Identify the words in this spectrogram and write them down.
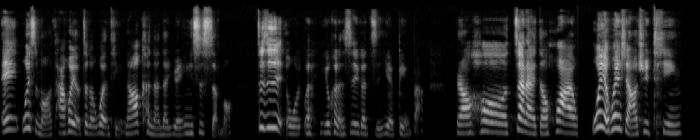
诶，为什么它会有这个问题？然后可能的原因是什么？这是我我有可能是一个职业病吧。然后再来的话，我也会想要去听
